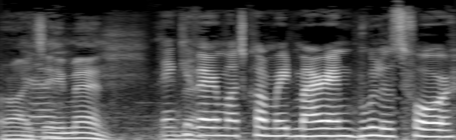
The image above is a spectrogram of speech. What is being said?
All right, Yeah. amen. Thank you very much, Comrade Marian Bulus, for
